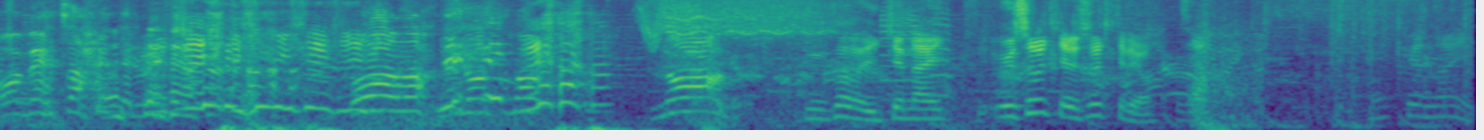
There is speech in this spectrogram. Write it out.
おめっちゃ入ってるめっちゃ入ってる。おー、ノックノックノックノックただいけないって後ろ来てる後ろ来てるよ関係ないよ。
